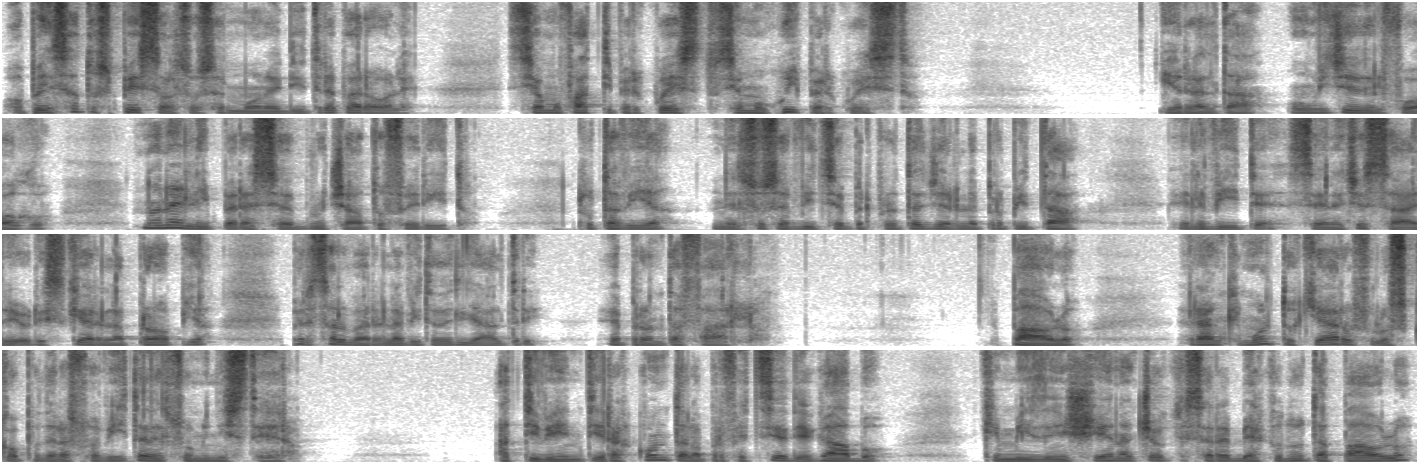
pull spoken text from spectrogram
ho pensato spesso al suo sermone di tre parole. Siamo fatti per questo, siamo qui per questo. In realtà, un vigile del fuoco non è lì per essere bruciato o ferito. Tuttavia, nel suo servizio per proteggere le proprietà e le vite, se necessario, rischiare la propria per salvare la vita degli altri, è pronto a farlo. Paolo era anche molto chiaro sullo scopo della sua vita e del suo ministero. Atti 20 racconta la profezia di Agabo, che mise in scena ciò che sarebbe accaduto a Paolo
